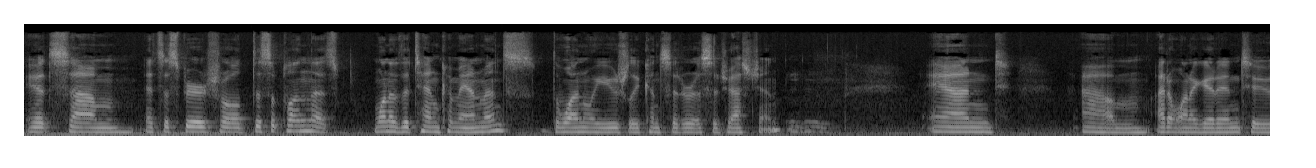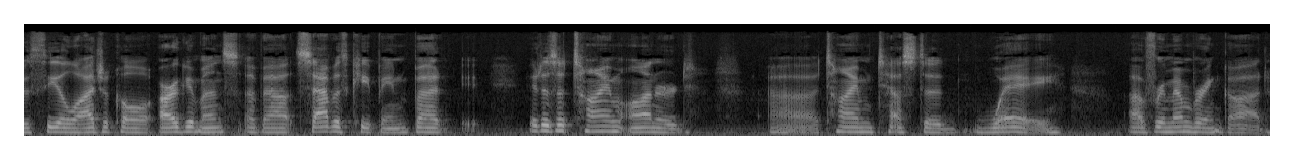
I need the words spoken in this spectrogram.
It's um, it's a spiritual discipline that's one of the Ten Commandments, the one we usually consider a suggestion, Mm-hmm. and um, I don't want to get into theological arguments about Sabbath keeping, but it is a time honored, uh, time tested way of remembering God,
